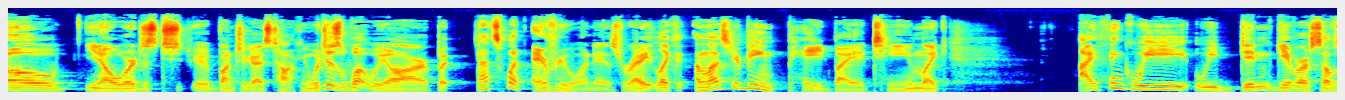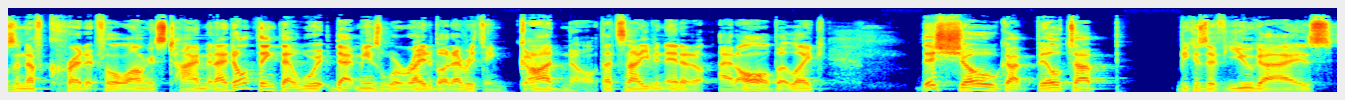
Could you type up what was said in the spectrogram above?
oh, you know, we're just a bunch of guys talking, which is what we are, but that's what everyone is, right? Like unless you're being paid by a team, like I think we we didn't give ourselves enough credit for the longest time, and I don't think that we that means we're right about everything. God no, that's not even it at, at all. But like this show got built up because of you guys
